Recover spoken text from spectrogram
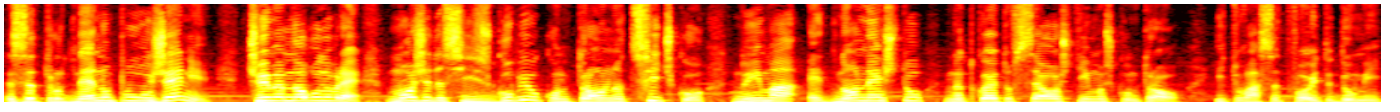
затруднено положение. Чуй ме много добре. Може да си изгубил контрол над всичко, но има едно нещо, над което все още имаш контрол. И това са твоите думи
